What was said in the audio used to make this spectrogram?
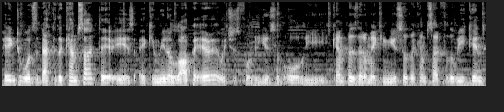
Heading towards the back of the campsite, there is a communal lapa area, which is for the use of all the campers that are making use of the campsite for the weekend.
